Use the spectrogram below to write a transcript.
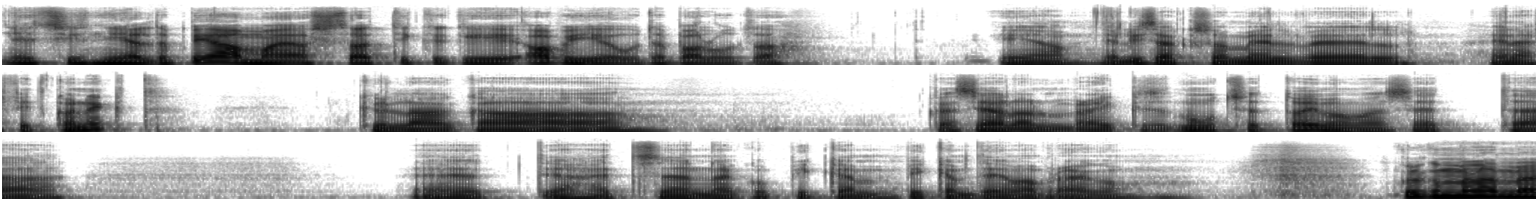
et siis nii-öelda peamajast saate ikkagi abijõude paluda? ja, ja lisaks on meil veel Enefit Connect, küll aga ka seal on väikesed muutused toimumas, et äh, et jah, et see on nagu pikem, pikem teema praegu kuulge, me oleme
